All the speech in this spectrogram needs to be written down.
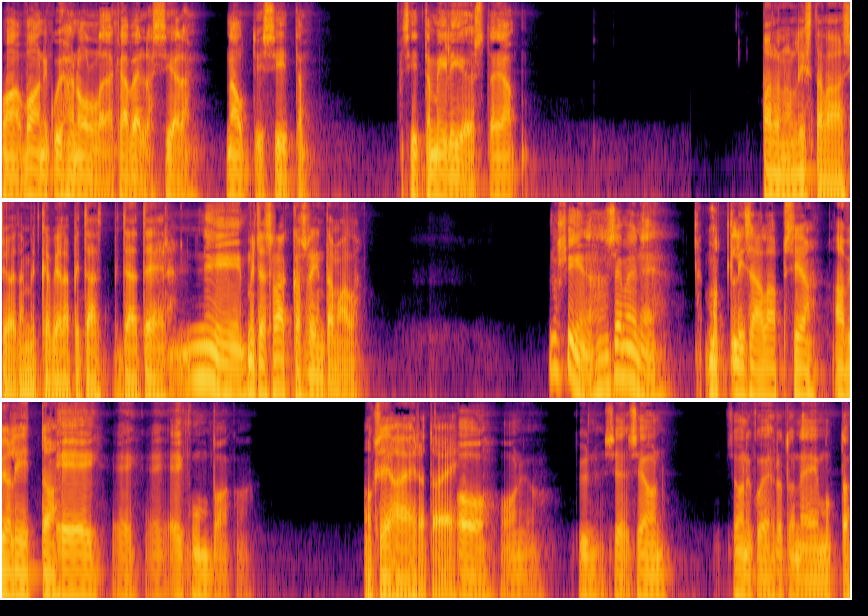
vaan, vaan niin kuin ihan olla ja kävellä siellä, nauttia siitä, siitä miljööstä ja – paljon on listalla asioita, mitkä vielä pitää, pitää tehdä. Niin. Mitäs rakkausrintamalla? No siinähän se menee. Mutta lisää lapsia, avioliittoa? Ei, ei, ei, ei kumpaakaan. Onko se ihan ehdoton ei? Oo, on joo. Kyllä se, se on, se on niin ehdoton ei, mutta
